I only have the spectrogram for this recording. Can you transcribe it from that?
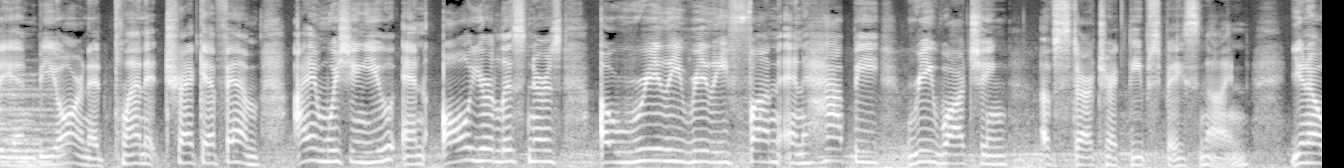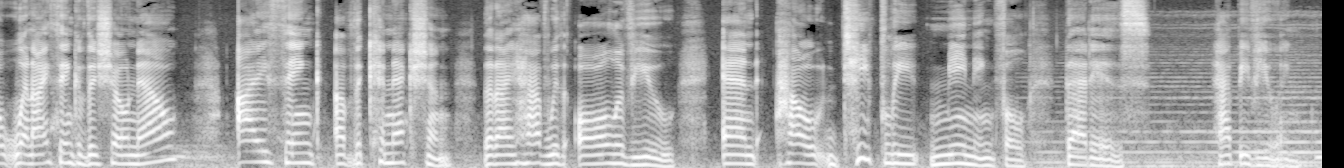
And Bjorn at Planet Trek FM. I am wishing you and all your listeners a really, really fun and happy rewatching of Star Trek Deep Space Nine. You know, when I think of the show now, I think of the connection that I have with all of you and how deeply meaningful that is. Happy viewing.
